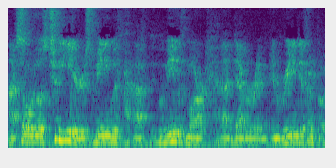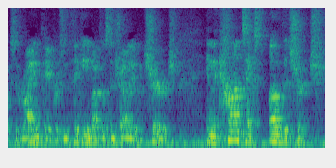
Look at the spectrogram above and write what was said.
Uh, so over those two years, meeting with uh, meeting with Mark uh, Dever and, and, reading different books and writing papers and thinking about the centrality of the church in the context of the church,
